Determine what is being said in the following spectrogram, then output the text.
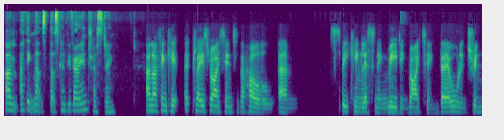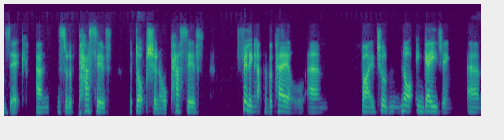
um, I think that's that's going to be very interesting. And I think it it plays right into the whole um, speaking, listening, reading, writing. They're all intrinsic, and the sort of passive adoption or passive filling up of a pail um, by children not engaging, um,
